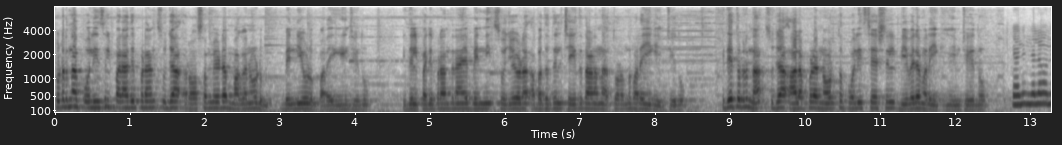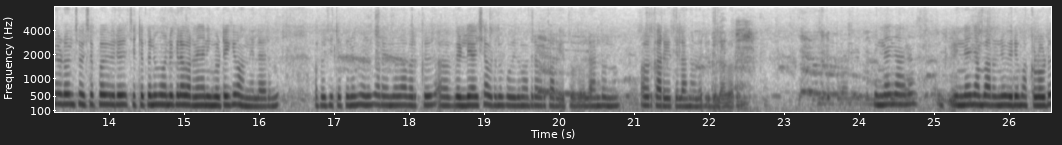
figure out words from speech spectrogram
തുടർന്ന് പോലീസിൽ പരാതിപ്പെടാൻ സുജ റോസമ്മയുടെ മകനോടും ബെന്നിയോടും പറയുകയും ചെയ്തു. ഇതിൽ പരിഭ്രാന്തനായ ബെന്നി സുജയോട് അബദ്ധത്തിൽ ചെയ്തതാണെന്ന് തുറന്നു പറയുകയും ചെയ്തു. ഇതേ തുടർന്ന് സുജ ആലപ്പുഴ നോർത്ത് പോലീസ് സ്റ്റേഷനിൽ വിവരം അറിയിക്കുകയും ചെയ്യുന്നു. ഞാൻ ഇന്നലെ വന്ന് ഇവിടെ ചോദിച്ചപ്പോൾ ഇവർ ചിറ്റപ്പനും മോനൊക്കെ പറഞ്ഞാൽ ഞാൻ ഇങ്ങോട്ടേക്ക് വന്നില്ലായിരുന്നു. അപ്പോൾ ചിറ്റപ്പനും മോനും പറയുന്നത് അവർക്ക് വെള്ളിയാഴ്ച അവിടെ നിന്ന് പോയത് മാത്രമേ അവർക്ക് അറിയത്തുള്ളൂ. അല്ലാണ്ടൊന്നും അവർക്ക് അറിയത്തില്ല എന്നുള്ള രീതിയിലാണ് പറഞ്ഞത് പിന്നെ ഞാൻ പിന്നെ ഞാൻ പറഞ്ഞു ഇവർ മക്കളോട്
